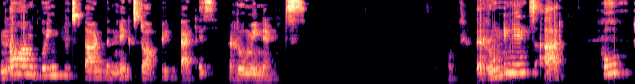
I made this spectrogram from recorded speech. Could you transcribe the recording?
Now I'm going to start the next topic that is ruminants. The ruminants are hoofed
